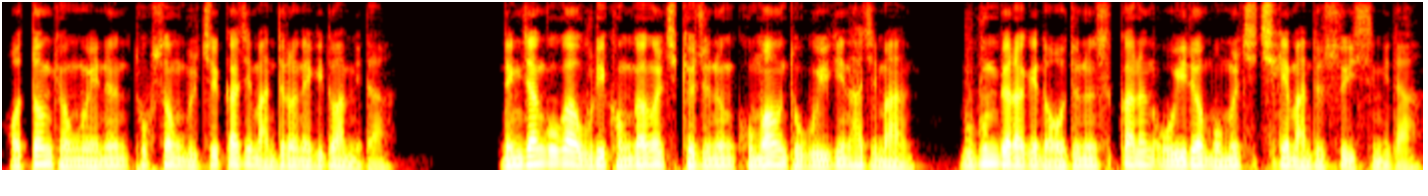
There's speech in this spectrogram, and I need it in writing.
어떤 경우에는 독성 물질까지 만들어내기도 합니다. 냉장고가 우리 건강을 지켜주는 고마운 도구이긴 하지만 무분별하게 넣어두는 습관은 오히려 몸을 지치게 만들 수 있습니다.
